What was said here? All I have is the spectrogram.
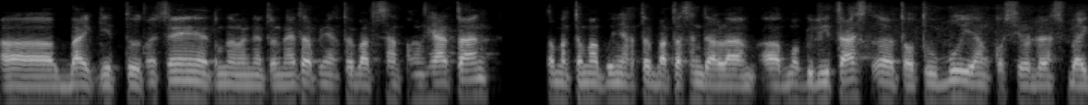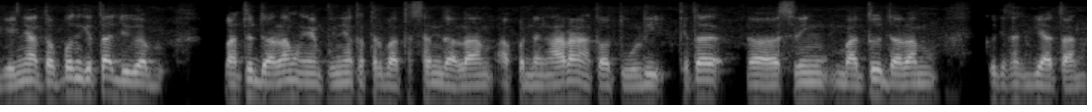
uh, baik itu misalnya teman-teman yang tunanetra punya keterbatasan penglihatan, teman-teman punya keterbatasan dalam uh, mobilitas atau tubuh yang kursi dan sebagainya, ataupun kita juga bantu dalam yang punya keterbatasan dalam uh, pendengaran atau tuli. Kita uh, sering bantu dalam kegiatan-kegiatan.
